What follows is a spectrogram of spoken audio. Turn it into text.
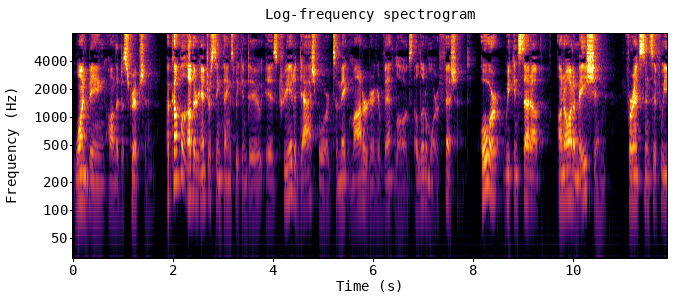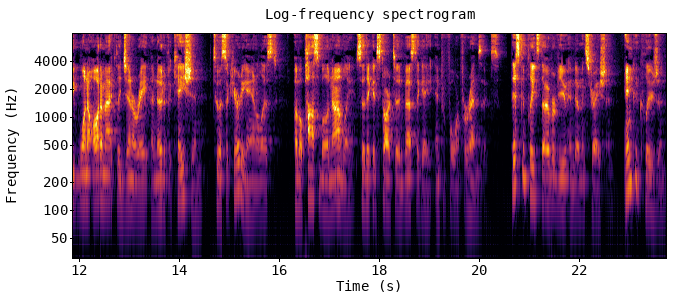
one being on the description. A couple other interesting things we can do is create a dashboard to make monitoring event logs a little more efficient. Or we can set up an automation. For instance, if we want to automatically generate a notification to a security analyst of a possible anomaly so they could start to investigate and perform forensics. This completes the overview and demonstration. In conclusion,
